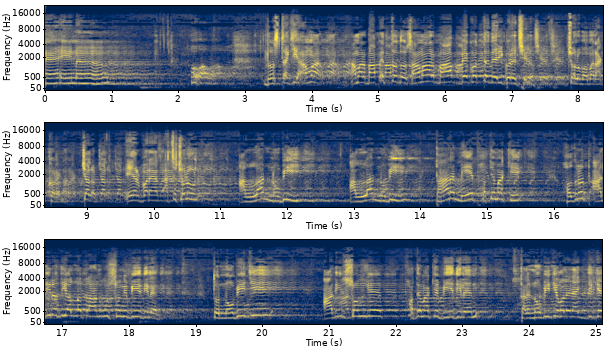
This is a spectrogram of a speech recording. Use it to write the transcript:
নেয় না। ও বাবা, দোষটা কি আমার? আমার বাপের তো দোষ, আমার বাপ বে করতে দেরি করেছিল। চলো বাবা, রাগ করো না। চলো। এরপরে আচ্ছা চলুন। আল্লাহ নবী আল্লাহ নবী তার মেয়ে ফতেমাকে হজরত আলী রদি আল্লাহ তালুর সঙ্গে বিয়ে দিলেন। তো নবীজি আলীর সঙ্গে ফতেমাকে বিয়ে দিলেন। তাহলে নবীজি হলেন একদিকে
